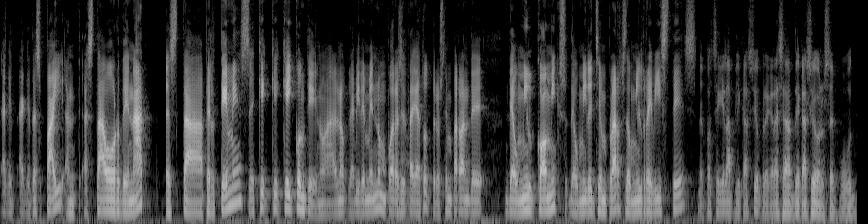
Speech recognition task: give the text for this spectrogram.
aquest, aquest espai està ordenat està per temes, eh, què, què, què hi conté? No, no, evidentment no em podràs detallar tot, però estem parlant de 10.000 còmics, 10.000 exemplars, 10.000 revistes... Me pots seguir l'aplicació, perquè gràcies a l'aplicació els he pogut,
